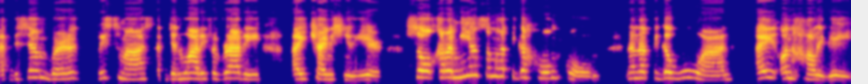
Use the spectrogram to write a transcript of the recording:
At December, Christmas, at January, February ay Chinese New Year. So, karamihan sa mga tiga Hong Kong na natiga Wuhan ay on holiday.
